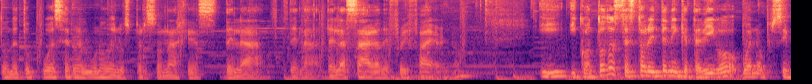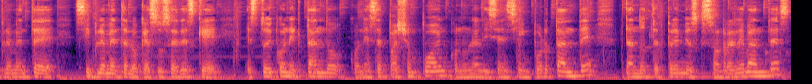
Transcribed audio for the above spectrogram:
donde tú puedes ser alguno de los personajes de la, de la, de la saga de Free Fire, ¿no? Y, y, con todo este storytelling que te digo, bueno, pues simplemente, simplemente lo que sucede es que estoy conectando con ese Passion Point, con una licencia importante, dándote premios que son relevantes.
